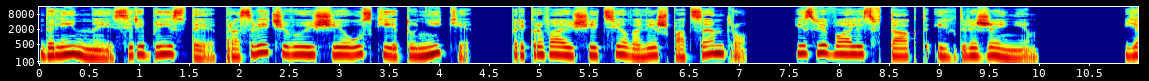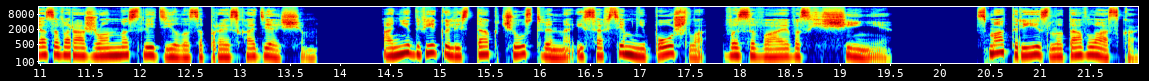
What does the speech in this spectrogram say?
Длинные, серебристые, просвечивающие узкие туники, прикрывающие тело лишь по центру, извивались в такт их движением. Я завороженно следила за происходящим. Они двигались так чувственно и совсем не пошло, вызывая восхищение. «Смотри, Златовласка»,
